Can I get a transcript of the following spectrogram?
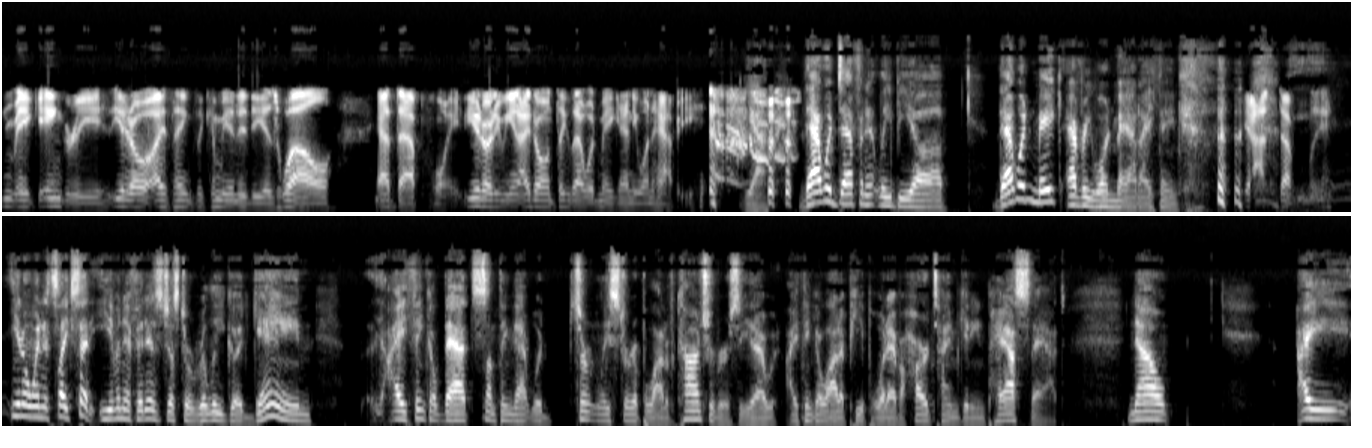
make angry, you know, I think the community as well at that point. You know what I mean? I don't think that would make anyone happy. yeah. That would definitely be a that would make everyone mad, I think. yeah, definitely. You know, when it's like said, even if it is just a really good game, I think that's something that would certainly stir up a lot of controversy. That I think a lot of people would have a hard time getting past that. Now, I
